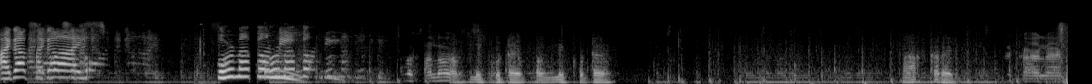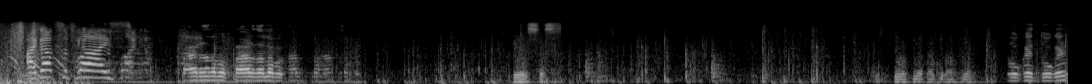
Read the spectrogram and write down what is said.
I got supplies! Form up on me! झालं पब्लिक कुठे आहे पब्लिक कुठे आहे मार्क लाय I got supplies! फायर झाला बघ फायर झाला बघ येस येस दोघ आहेत दोघ आहेत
